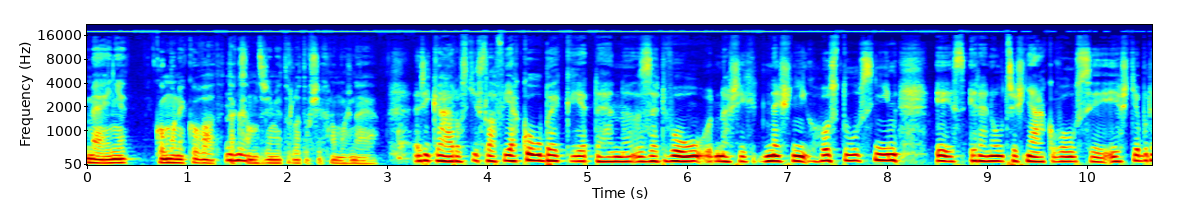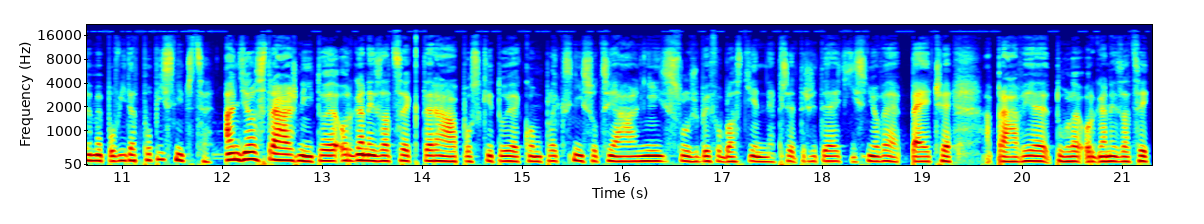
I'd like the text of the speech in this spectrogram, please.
méně komunikovat, tak mm. samozřejmě tohle to všechno možné je. Říká Rostislav Jakoubek, jeden ze dvou našich dnešních hostů. S ním i s Irenou Třešňákovou si ještě budeme povídat po písničce. Anděl Strážný, to je organizace, která poskytuje komplexní sociální služby v oblasti nepřetržité tísňové péče a právě tuhle organizaci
